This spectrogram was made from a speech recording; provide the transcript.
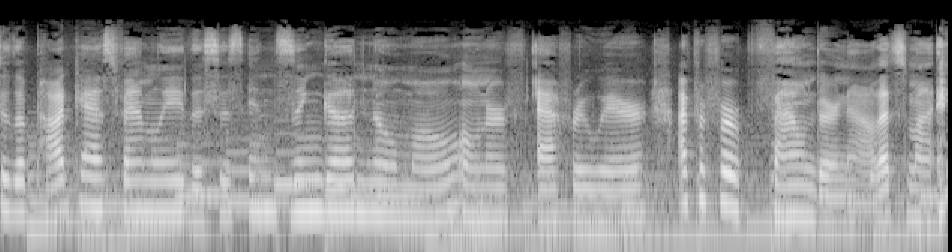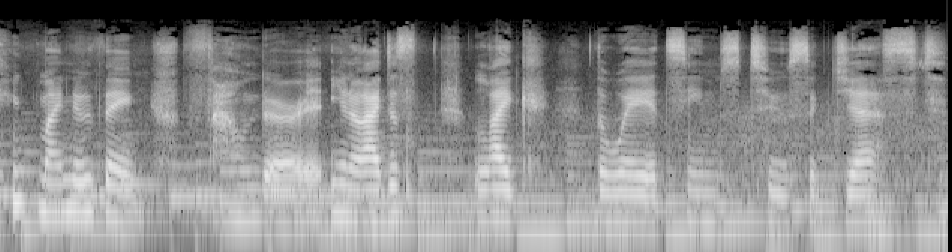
to the podcast family. This is Nzingha Nommo, owner of Afriware. I prefer founder now. That's my my new thing. Founder. You know, I just like the way it seems to suggest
